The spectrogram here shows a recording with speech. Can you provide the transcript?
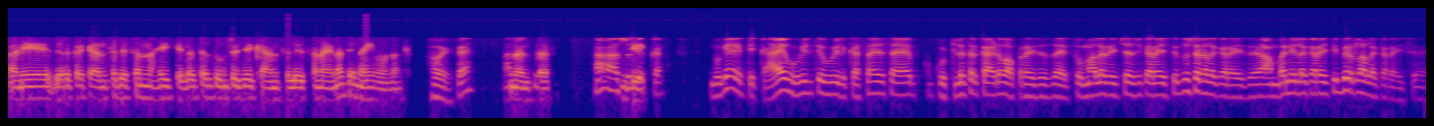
आणि जर का कॅन्सलेशन नाही केलं तर तुमचं जे कॅन्सलेशन आहे ना ते नाही होणार. होय काय? नंतर. हा असू जी. दे का बघूया ते काय होईल ते होईल. कसं आहे साहेब कुठलं तर कार्ड वापरायचंच आहे. तुम्हाला रिचार्ज करायचं ते दुसऱ्याला करायचं अंबानीला करायचं ते बिर्लाला करायचं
